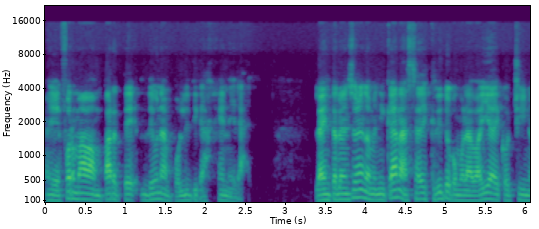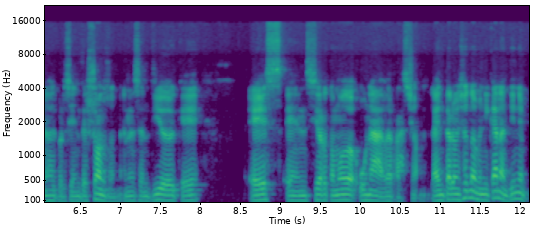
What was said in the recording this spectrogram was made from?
eh, formaban parte de una política general. La intervención en Dominicana se ha descrito como la bahía de cochinos del presidente Johnson, en el sentido de que es en cierto modo una aberración. La intervención dominicana tiene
